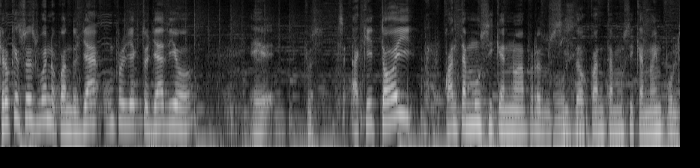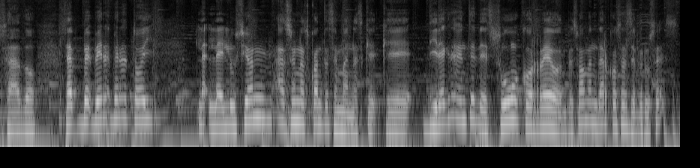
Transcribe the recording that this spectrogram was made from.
creo que eso es bueno cuando ya un proyecto ya dio, eh, pues aquí Toy, bueno, cuánta música no ha producido, cuánta música no ha impulsado. O sea, ve- ver, ver a Toy, la, la ilusión hace unas cuantas semanas que, que directamente de su correo empezó a mandar cosas de bruces.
